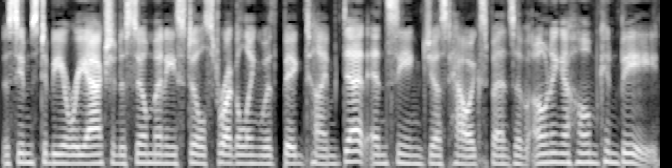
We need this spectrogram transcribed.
This seems to be a reaction to so many still struggling with big time debt and seeing just how expensive owning a home can be.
